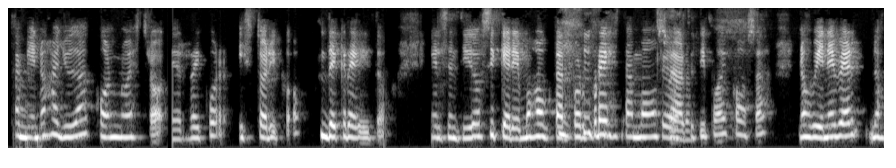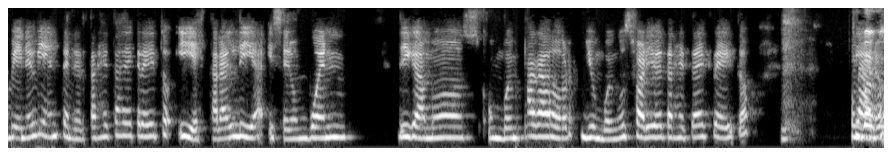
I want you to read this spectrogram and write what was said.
también nos ayudan con nuestro eh, récord histórico de crédito. En el sentido, si queremos optar por préstamos o este tipo de cosas, nos viene, ver, nos viene bien tener tarjetas de crédito y estar al día y ser un buen digamos, un buen pagador y un buen usuario de tarjeta de crédito Claro,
